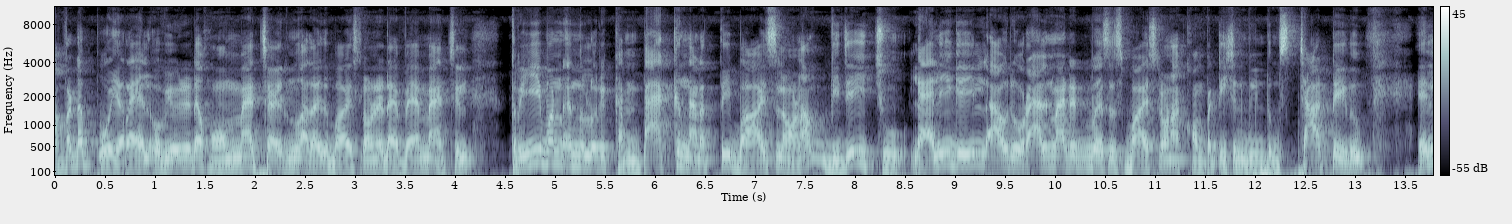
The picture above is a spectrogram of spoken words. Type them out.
അവിടെ പോയി. റയൽ ഒവിയോയുടെ ഹോം മാച്ച് ആയിരുന്നു. അതായത് ബാഴ്സലോണയുടെ അവേ മാച്ചിൽ ത്രീ വൺ എന്നുള്ളൊരു കംബാക്ക് നടത്തി ബാഴ്സലോണ വിജയിച്ചു. ലാലിഗയിൽ ആ ഒരു Real Madrid versus Barcelona competition വീണ്ടും സ്റ്റാർട്ട് ചെയ്തു. എൽ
